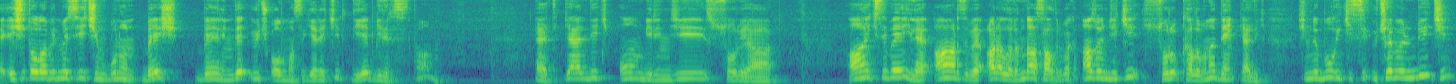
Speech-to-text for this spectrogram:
E, eşit olabilmesi için bunun 5 B'nin de 3 olması gerekir diyebiliriz. Tamam mı? Evet geldik 11. soruya. A eksi B ile A artı B aralarında asaldır. Bakın az önceki soru kalıbına denk geldik. Şimdi bu ikisi 3'e bölündüğü için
